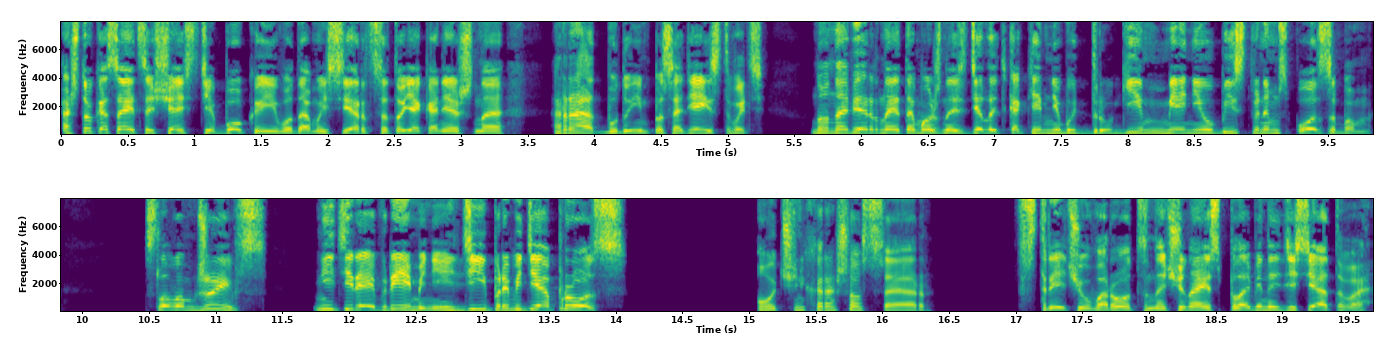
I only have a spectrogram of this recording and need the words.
А что касается счастья Бока и его дамы сердца, то я, конечно, рад буду им посодействовать, но, наверное, это можно сделать каким-нибудь другим, менее убийственным способом. Словом, Дживс, не теряй времени, иди и проведи опрос. «Очень хорошо, сэр». «Встречу ворот, начиная с половины десятого.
